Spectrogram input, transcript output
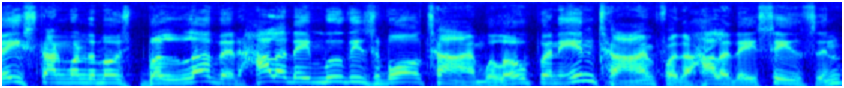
based on one of the most beloved holiday movies of all time, will open in time for the holiday season.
